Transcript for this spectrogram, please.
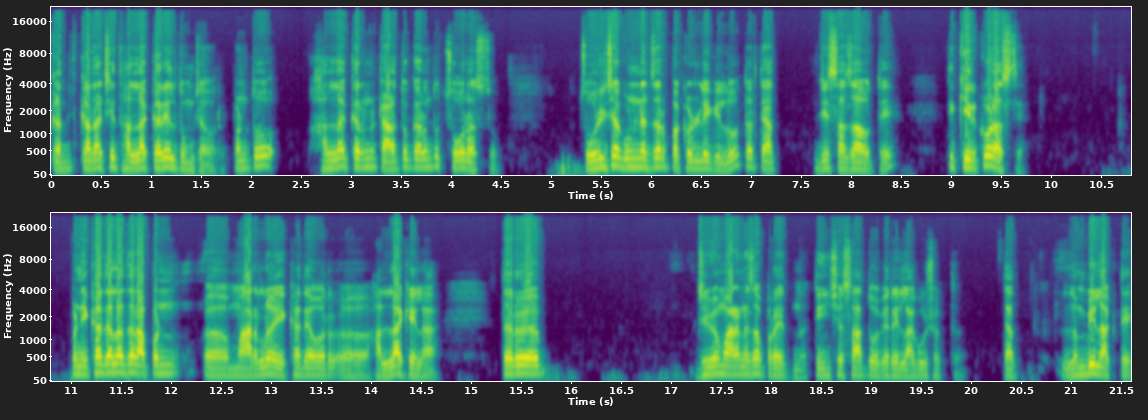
कद कदाचित हल्ला करेल तुमच्यावर. पण तो हल्ला करणं टाळतो कारण तो चोर असतो. चोरीच्या गुन्ह्यात जर पकडले गेलो तर त्यात जी सजा होते ती किरकोळ असते. पण एखाद्याला जर आपण मारलं एखाद्यावर हल्ला केला तर जीव मारण्याचा प्रयत्न तीनशे सात वगैरे लागू शकतं. त्यात लंबी लागते.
